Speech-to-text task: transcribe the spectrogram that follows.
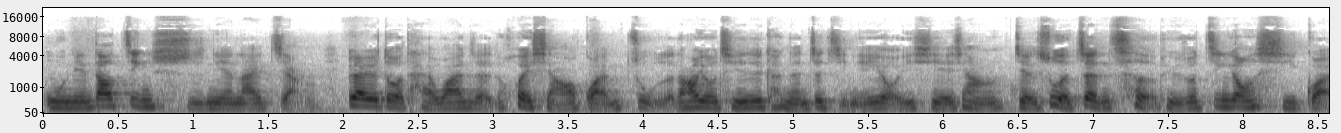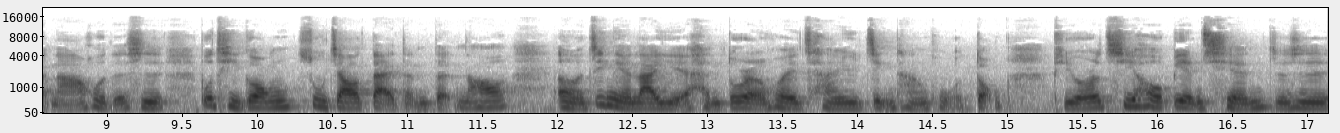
五年到近十年来讲，越来越多的台湾人会想要关注了。然后，尤其是可能这几年有一些像减塑的政策，比如说禁用吸管啊，或者是不提供塑胶袋等等。然后，呃，近年来也很多人会参与净滩活动，比如说气候变迁，就是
